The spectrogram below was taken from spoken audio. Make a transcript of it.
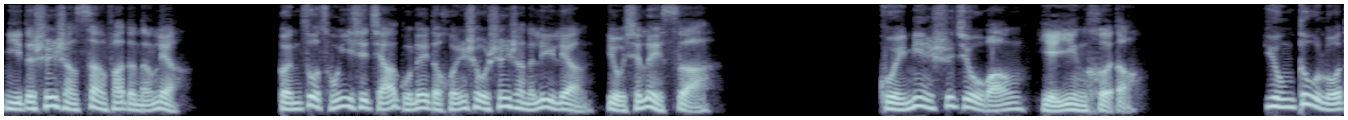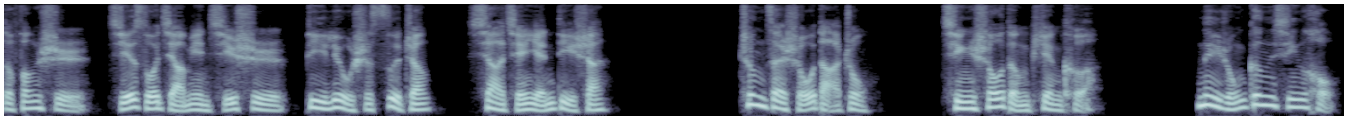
你的身上散发的能量，本座从一些甲骨类的魂兽身上的力量有些类似啊。”鬼面狮鹫王也应和道：“用斗罗的方式解锁假面骑士第六十四章下前炎帝山，正在手打中，请稍等片刻。内容更新后，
